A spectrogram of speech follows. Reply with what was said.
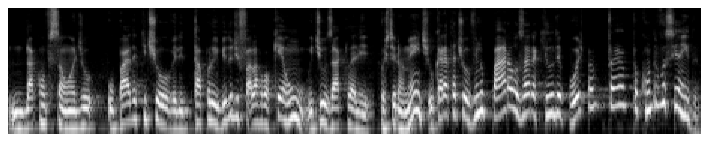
da confissão, onde o, o padre que te ouve, ele tá proibido de falar pra qualquer um e de usar aquilo ali posteriormente, o cara tá te ouvindo para usar aquilo depois pra, pra, pra contra você ainda.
